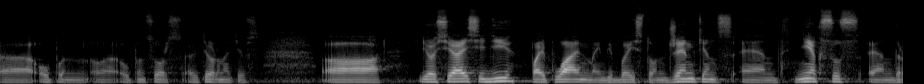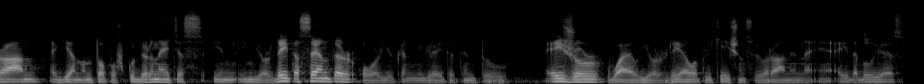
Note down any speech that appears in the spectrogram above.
uh, open, open source alternatives. Uh, your CI/CD pipeline may be based on Jenkins and Nexus and run again on top of Kubernetes in, in your data center, or you can migrate it into Azure while your real applications will run in AWS.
